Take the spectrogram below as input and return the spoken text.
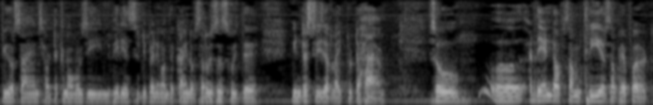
pure science or technology in various, depending on the kind of services which the industries are likely to have. So, uh, at the end of some three years of effort,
